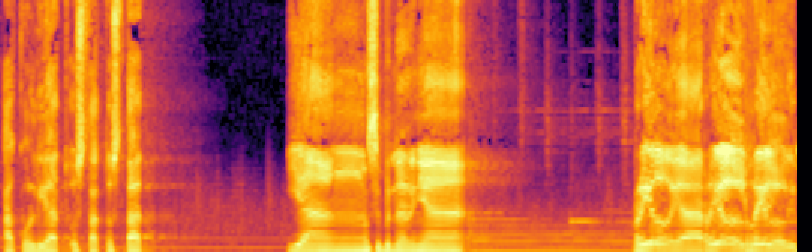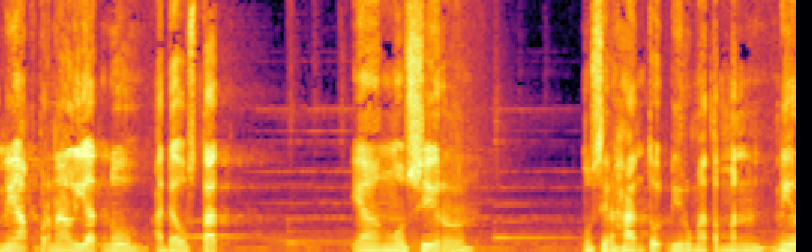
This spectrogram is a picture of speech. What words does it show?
aku lihat ustadz-ustadz yang sebenarnya real ya real real. Ini aku pernah lihat tuh ada ustadz yang ngusir ngusir hantu di rumah temen. Ini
